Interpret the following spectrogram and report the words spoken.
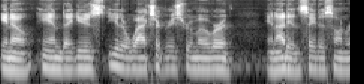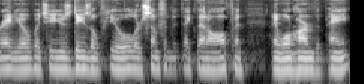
you know, and uh, use either wax or grease remover. And, and I didn't say this on radio, but you use diesel fuel or something to take that off and, and it won't harm the paint,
